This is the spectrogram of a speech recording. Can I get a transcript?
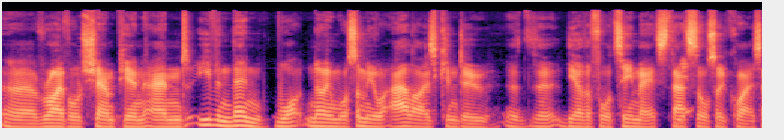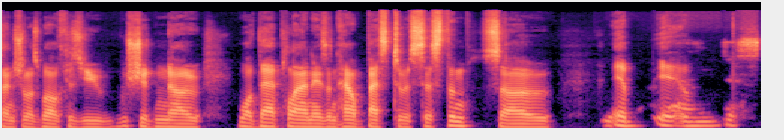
uh, rival champion, and even then, what knowing what some of your allies can do, uh, the the other four teammates, that's also quite essential as well because you should know what their plan is and how best to assist them. So it, it and this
